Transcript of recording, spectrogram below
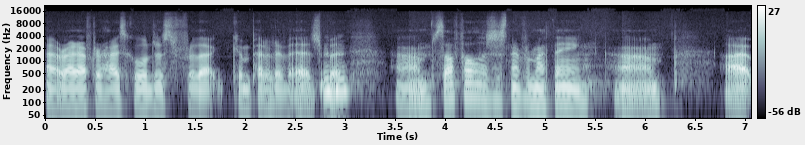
right after high school just for that competitive edge, but um, softball was just never my thing. Um, I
